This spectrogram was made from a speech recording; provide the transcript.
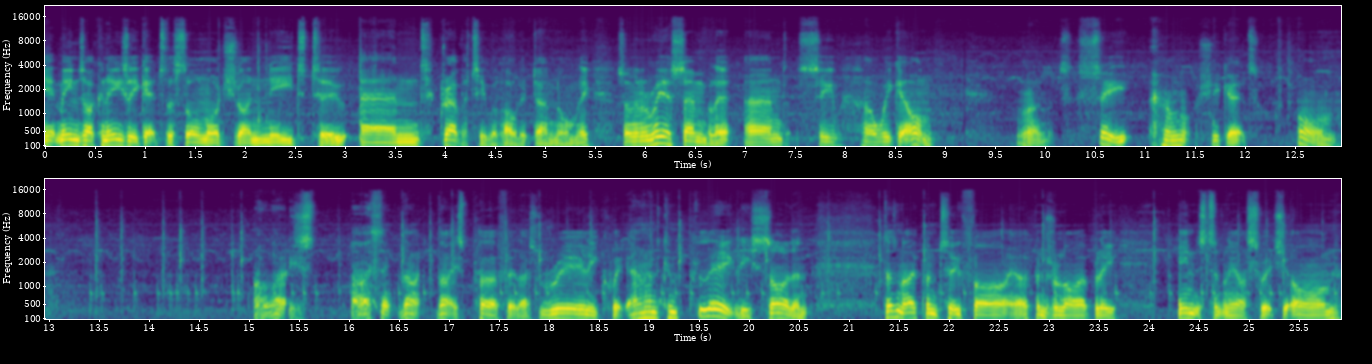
it means I can easily get to the solenoid should I need to and gravity will hold it down normally. So I'm going to reassemble it and see how we get on. Right let's see how she gets on. Oh that is I think that that is perfect. That's really quick and completely silent doesn't open too far it opens reliably instantly I switch it on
